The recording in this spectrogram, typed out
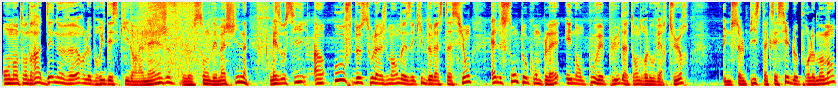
On entendra dès 9h le bruit des skis dans la neige, le son des machines, mais aussi un ouf de soulagement des équipes de la station. Elles sont au complet et n'en pouvaient plus d'attendre l'ouverture. Une seule piste accessible pour le moment,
